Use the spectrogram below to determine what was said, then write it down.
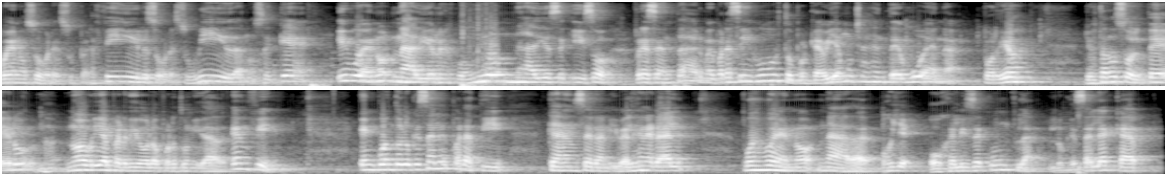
bueno, sobre su perfil, sobre su vida, no sé qué. Y bueno, nadie respondió, nadie se quiso presentar. Me parece injusto porque había mucha gente buena, por Dios. Yo estando soltero no, habría perdido la oportunidad. En fin, en cuanto a lo que sale para ti, cáncer a nivel general, pues bueno, nada, oye, ojalá y se cumpla. Lo que sale acá,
